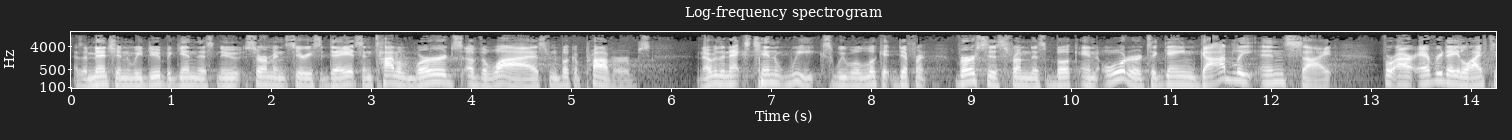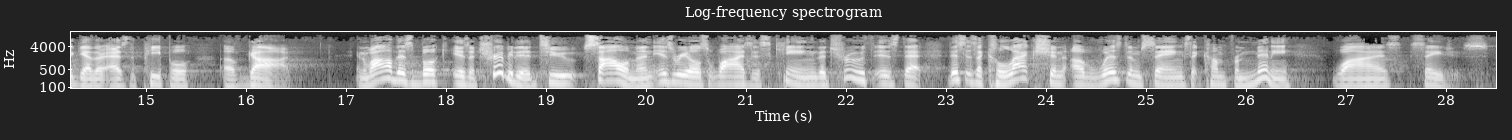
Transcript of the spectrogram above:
As I mentioned, we do begin this new sermon series today. It's entitled Words of the Wise from the book of Proverbs. And over the next 10 weeks, we will look at different verses from this book in order to gain godly insight for our everyday life together as the people of God. And while this book is attributed to Solomon, Israel's wisest king, the truth is that this is a collection of wisdom sayings that come from many wise sages.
